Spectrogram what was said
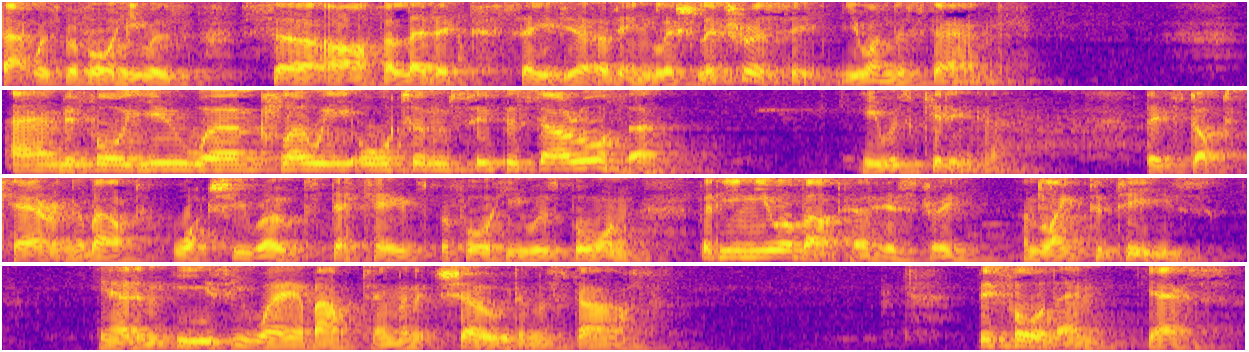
That was before he was Sir Arthur Levitt, saviour of English literacy, you understand. And before you were Chloe Autumn superstar author? He was kidding her. They'd stopped caring about what she wrote decades before he was born, but he knew about her history and liked to tease. He had an easy way about him, and it showed in the staff. Before then, yes,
